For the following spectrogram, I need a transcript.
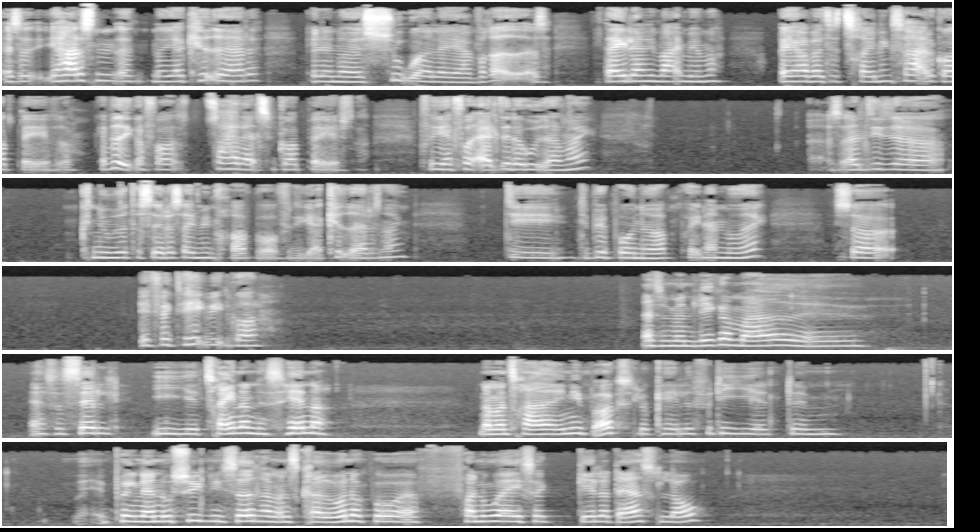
Altså, jeg har det sådan, at når jeg er ked af det, eller når jeg er sur, eller jeg er vred, altså, der er et eller andet i vej med mig, og jeg har været til træning, så har jeg det godt bagefter. Jeg ved ikke hvorfor, så har jeg det altid godt bagefter. Fordi jeg har fået alt det der ud af mig, ikke? Altså alle de der knuder, der sætter sig i min krop, hvor, fordi jeg er ked af det, sådan, ikke? De, de bliver bundet op på en eller anden måde, ikke? Så jeg fik det helt vildt godt. Altså man ligger meget øh, af sig selv i øh, trænernes hænder, når man træder ind i bokslokalet, fordi at øh, på en eller anden usynlig seddel har man skrevet under på, at fra nu af så gælder deres lov.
